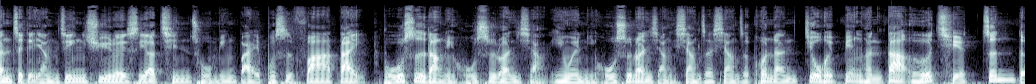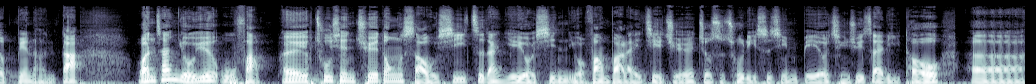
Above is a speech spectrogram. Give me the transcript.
但这个养精蓄锐是要清楚明白，不是发呆，不是让你胡思乱想，因为你胡思乱想，想着想着困难就会变很大，而且真的变很大。晚餐有约无妨，哎，出现缺东少西，自然也有心有方法来解决，就是处理事情别有情绪在里头，呃。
